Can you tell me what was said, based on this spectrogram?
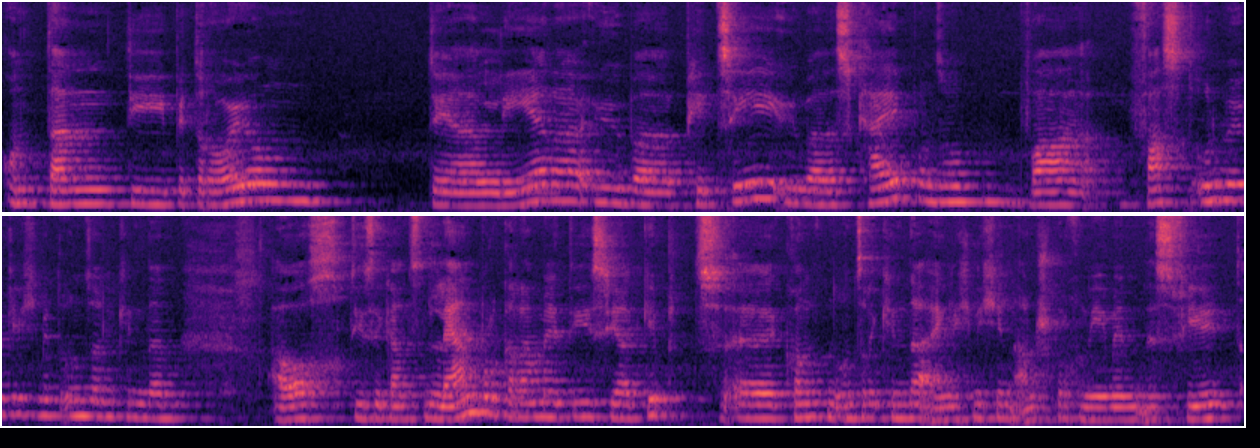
und dann die Betreuung der Lehrer über PC, über Skype und so war fast unmöglich mit unseren Kindern. Auch diese ganzen Lernprogramme, die es ja gibt, äh, konnten unsere Kinder eigentlich nicht in Anspruch nehmen. Es fehlt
